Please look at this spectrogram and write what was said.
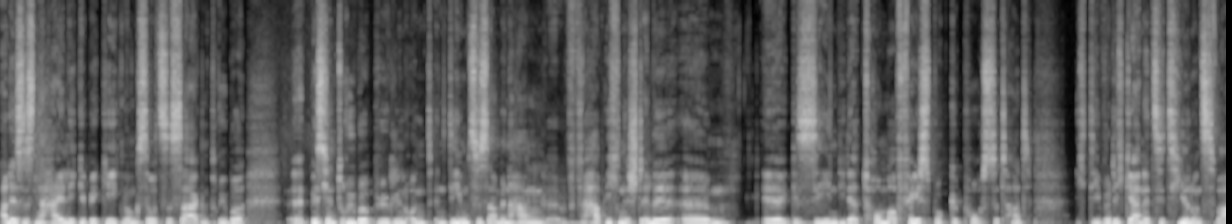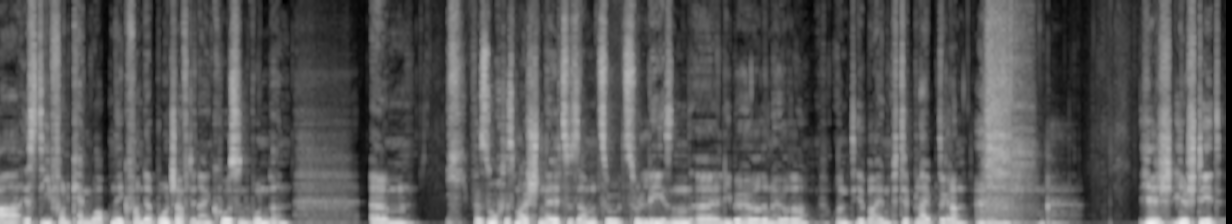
alles ist eine heilige Begegnung sozusagen drüber, äh, bisschen drüber bügeln. Und in dem Zusammenhang mhm. Äh, habe ich eine Stelle ähm, äh, gesehen, die der Tom auf Facebook gepostet hat. Ich, die würde ich gerne zitieren und zwar ist die von Ken Wapnick von der Botschaft in einen Kurs in Wundern. Ähm, ich versuche das mal schnell zusammen zu, zu lesen, äh, liebe Hörerinnen und Hörer, und ihr beiden bitte bleibt dran. Hier, hier steht,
